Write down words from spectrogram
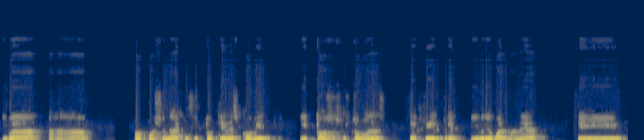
y va a proporcionar que si tú tienes COVID y todos sus estornudas, se filtre y de igual manera si,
